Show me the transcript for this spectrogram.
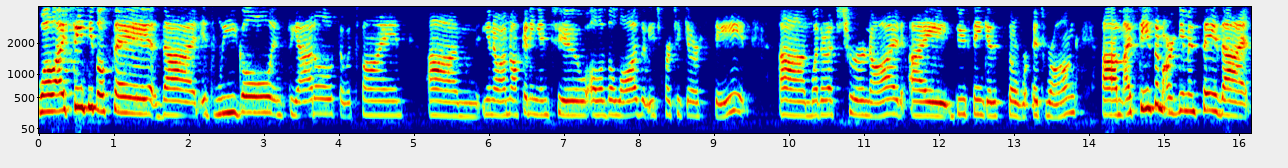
Well, I've seen people say that it's legal in Seattle, so it's fine. Um, you know, I'm not getting into all of the laws of each particular state, um, whether that's true or not. I do think it's still it's wrong. Um, I've seen some arguments say that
